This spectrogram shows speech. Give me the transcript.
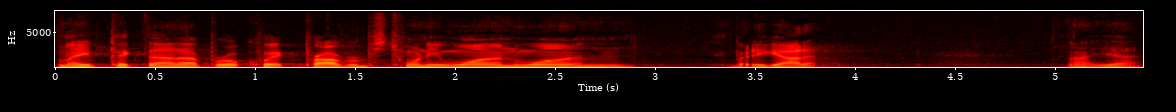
Somebody pick that up real quick. Proverbs 21 1. Anybody got it? Not yet?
